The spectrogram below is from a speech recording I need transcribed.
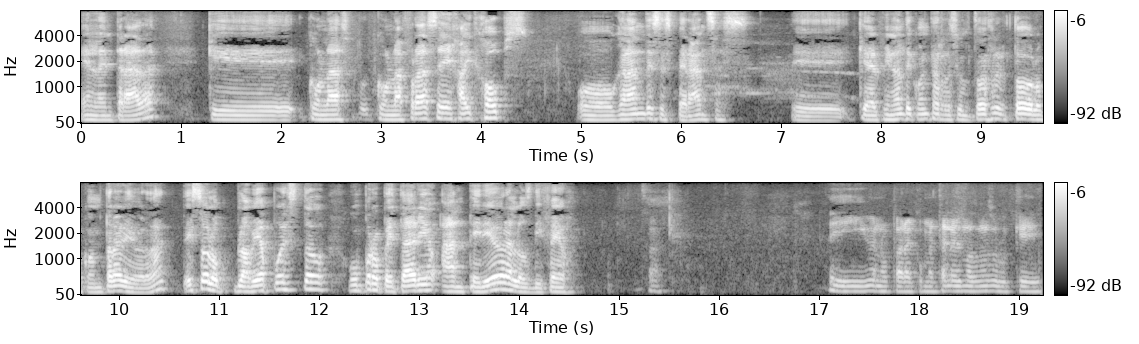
en la entrada, que con, las, con la frase High Hopes o Grandes Esperanzas. eh, que al final de cuentas resultó ser todo lo contrario, ¿verdad? Eso lo, lo había puesto un propietario anterior a los Difeo. Y bueno, para comentarles más o menos lo que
